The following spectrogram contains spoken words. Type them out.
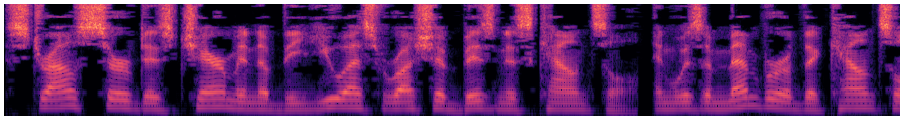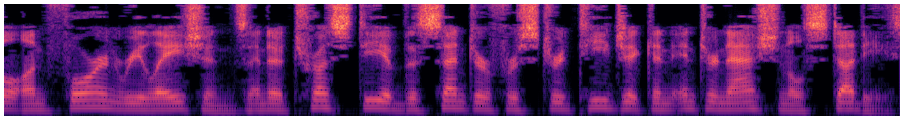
Strauss served as chairman of the U.S.-Russia Business Council, and was a member of the Council on Foreign Relations and a trustee of the Center for Strategic and International Studies.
